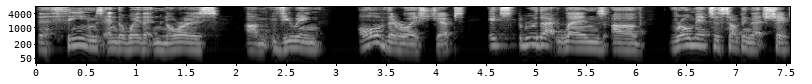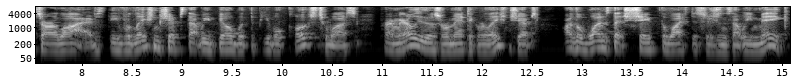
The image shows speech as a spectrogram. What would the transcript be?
the themes and the way that Nora's um, viewing all of their relationships, it's through that lens of romance is something that shapes our lives. The relationships that we build with the people close to us, primarily those romantic relationships, are the ones that shape the life decisions that we make.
